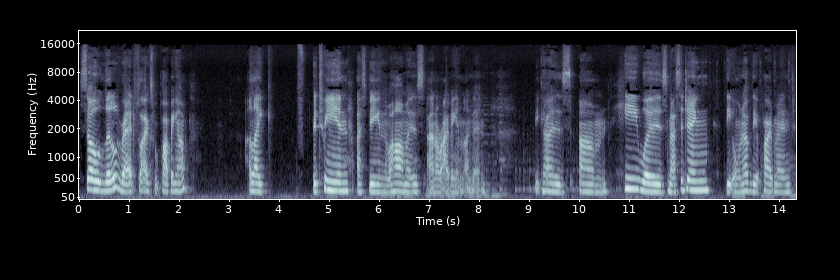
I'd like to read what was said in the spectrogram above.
so little red flags were popping up, like between us being in the Bahamas and arriving in London because um, he was messaging the owner of the apartment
